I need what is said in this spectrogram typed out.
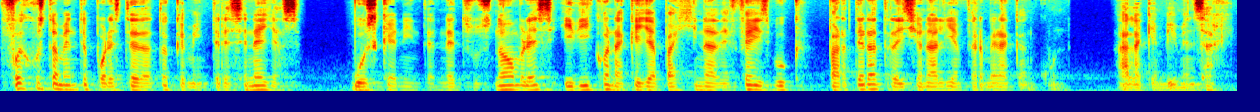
Fue justamente por este dato que me interesé en ellas. Busqué en internet sus nombres y di con aquella página de Facebook Partera Tradicional y Enfermera Cancún, a la que envié mensaje.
